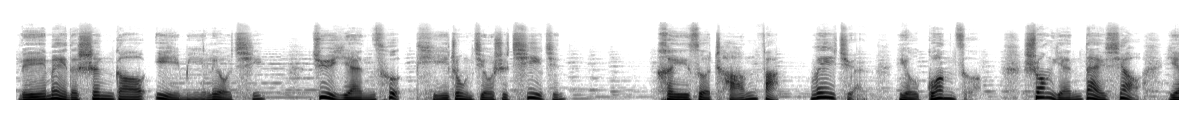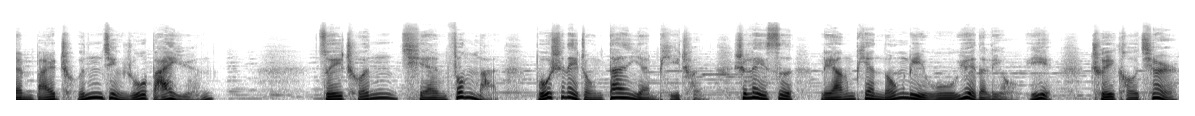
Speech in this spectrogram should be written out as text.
李妹的身高一米六七，据眼测体重九十七斤，黑色长发微卷有光泽，双眼带笑，眼白纯净如白云，嘴唇浅丰满。不是那种单眼皮唇，是类似两片农历五月的柳叶，吹口气儿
